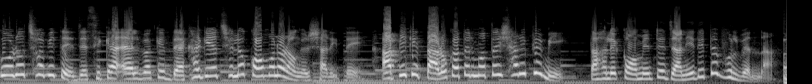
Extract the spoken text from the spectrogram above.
গৌরব ছবিতে জেসিকা অ্যালবাকে দেখা গিয়েছিল কমলা রঙের শাড়িতে। আপনি কি তারকাতের মতোই শাড়ি প্রেমী তাহলে কমেন্টে জানিয়ে দিতে ভুলবেন না।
